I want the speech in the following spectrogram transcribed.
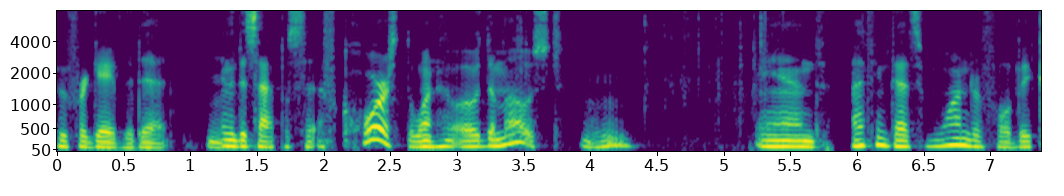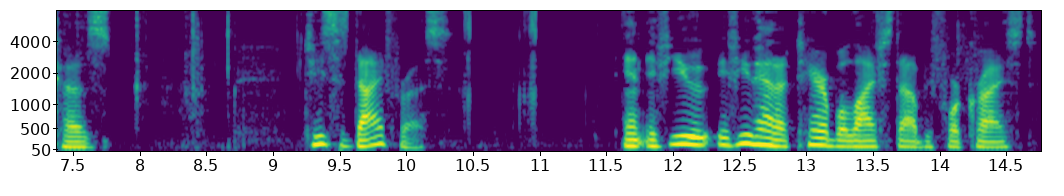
who forgave the debt? Mm. And the disciples said, of course, the one who owed the most. Mm-hmm. And I think that's wonderful because Jesus died for us. And if you if you had a terrible lifestyle before Christ,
